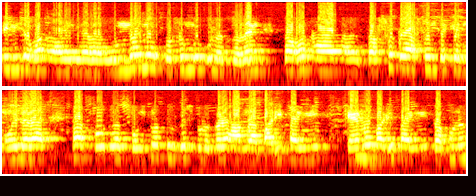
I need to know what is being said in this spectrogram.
তিনি যখন উন্নয়নের প্রসঙ্গগুলো তোলেন। তখন দর্শকের আসন থেকে মহিলারা প্রশ্ন তুলতে শুরু করে, আমরা বাড়ি পাইনি। কেন বাড়ি পাইনি? তখনও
